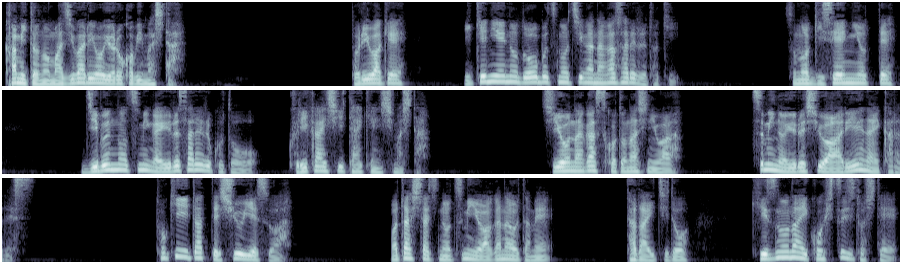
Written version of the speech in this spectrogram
神との交わりを喜びました。とりわけ、生贄の動物の血が流されるとき、その犠牲によって自分の罪が許されることを繰り返し体験しました。血を流すことなしには罪の許しはありえないからです。時至って主イエスは、私たちの罪をあがなうため、ただ一度、傷のない子羊として、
